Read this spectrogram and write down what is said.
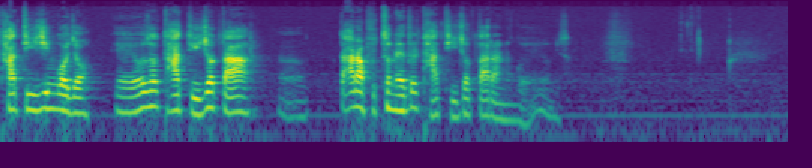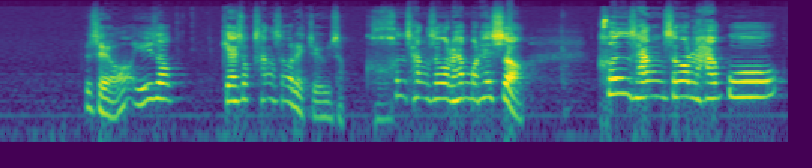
다 뒤진 거죠. 예, 여기서 다 뒤졌다. 어, 따라 붙은 애들 다 뒤졌다라는 거예요. 여기서. 보세요. 여기서 계속 상승을 했죠. 여기서 큰 상승을 한 번 했어. 큰 상승을 하고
